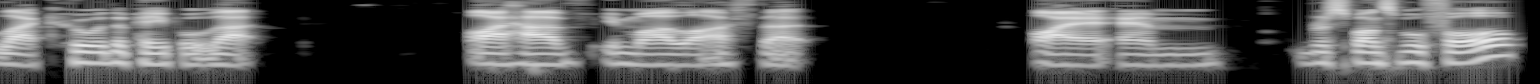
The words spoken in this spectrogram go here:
like who are the people that I have in my life that I am responsible for,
